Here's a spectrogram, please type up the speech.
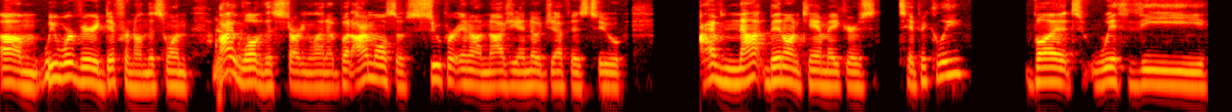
um, we were very different on this one. Yeah. I love this starting lineup, but I'm also super in on Najee. I know Jeff is too. I have not been on Cam Akers typically, but with the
